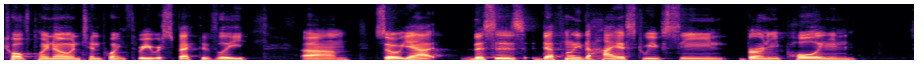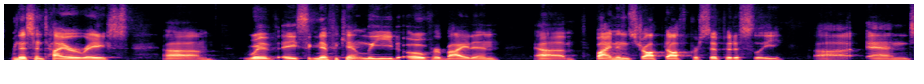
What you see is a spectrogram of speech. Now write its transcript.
12.0 and 10.3, respectively. Um, so, yeah, this is definitely the highest we've seen Bernie polling this entire race. Um, with a significant lead over Biden. Uh, Biden's dropped off precipitously, uh, and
